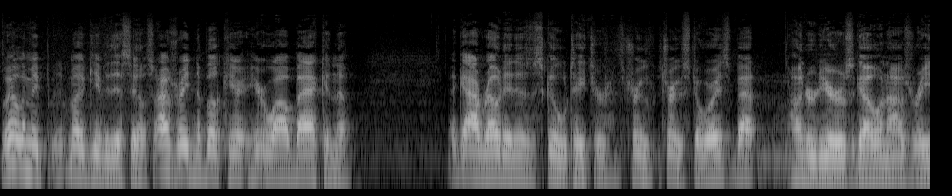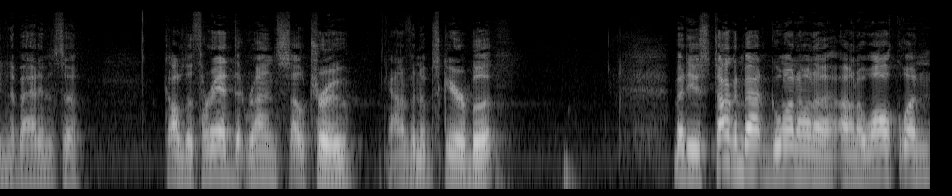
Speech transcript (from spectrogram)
well. Let me let me give you this else. I was reading a book here here a while back, and a, a guy wrote it as a school teacher. True true story. It's about hundred years ago, and I was reading about him. It's a called "The Thread That Runs So True." Kind of an obscure book but he was talking about going on a on a walk one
